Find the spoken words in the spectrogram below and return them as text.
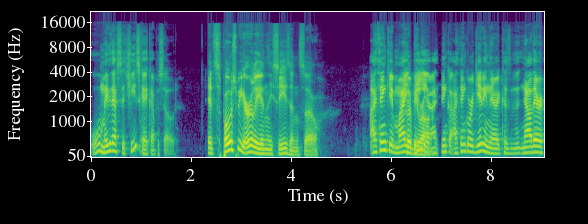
oh, maybe that's the cheesecake episode. It's supposed to be early in the season, so I think it might Could be be. I think I think we're getting there because now they're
